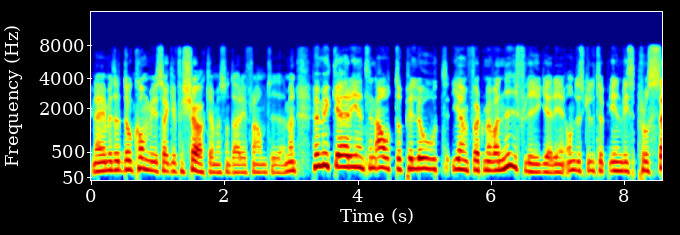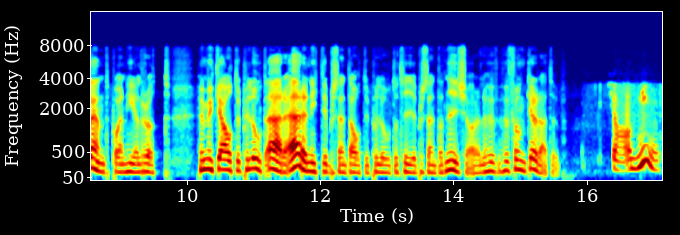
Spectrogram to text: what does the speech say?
Nej, men de, de kommer ju säkert försöka med sånt där i framtiden. Men hur mycket är det egentligen autopilot jämfört med vad ni flyger i? Om du skulle typ i en viss procent på en hel rutt. Hur mycket autopilot är det? Är det 90% autopilot och 10% att ni kör? Eller hur, hur funkar det där typ? Ja, minst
